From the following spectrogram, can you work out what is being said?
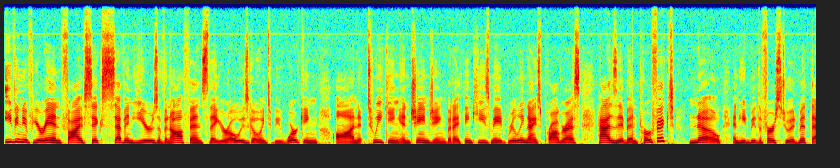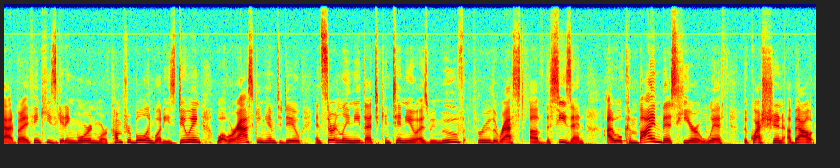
even if you're in five, six, seven years of an offense that you're always going to be working on, tweaking and changing. But I think he's made really nice progress. Has it been perfect? No, and he'd be the first to admit that. But I think he's getting more and more comfortable in what he's doing, what we're asking him to do, and certainly need that to continue as we move through the rest of the season. I will combine this here with the question about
